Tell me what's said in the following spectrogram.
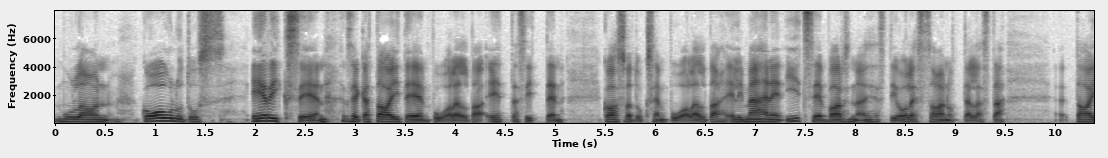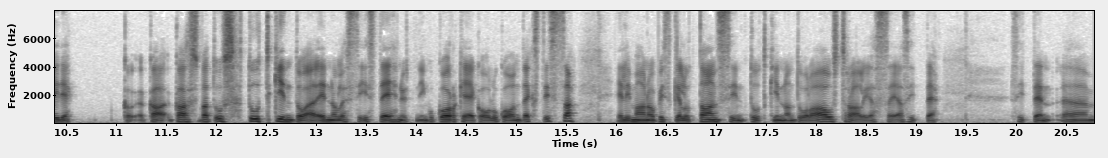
mulla on koulutus erikseen sekä taiteen puolelta että sitten kasvatuksen puolelta. Eli mä en itse varsinaisesti ole saanut tällaista taidekasvatustutkintoa, en ole siis tehnyt niin korkeakoulukontekstissa. Eli mä oon opiskellut tanssin tutkinnon tuolla Australiassa ja sitten – sitten ähm,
